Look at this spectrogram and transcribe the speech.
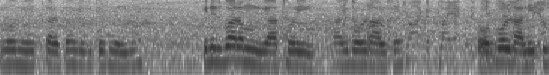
चलो उम्मीद करते हैं कि विकेट मिल जाए। लेकिन इस बार हम यार थोड़ी हाई बॉल डालते हैं। शॉर्ट बॉल डाली थी।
